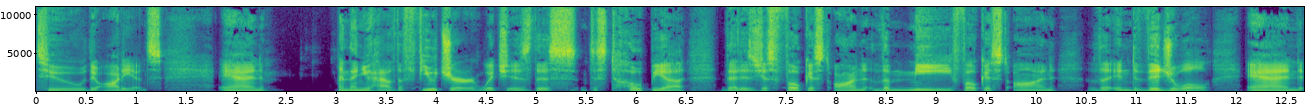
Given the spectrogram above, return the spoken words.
to the audience, and and then you have the future, which is this dystopia that is just focused on the me, focused on the individual. And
